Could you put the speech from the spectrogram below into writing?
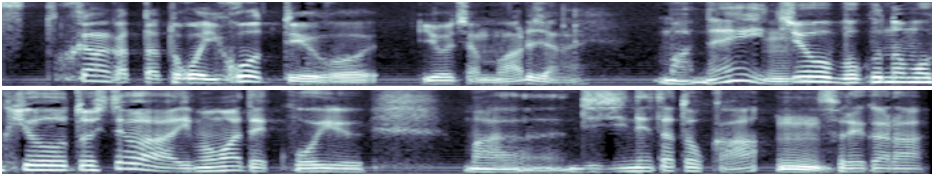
つつかなかったとこ行こうっていうこうようちゃんもあるじゃない？まあね一応僕の目標としては今までこういうまあ時事ネタとか、うん。それから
